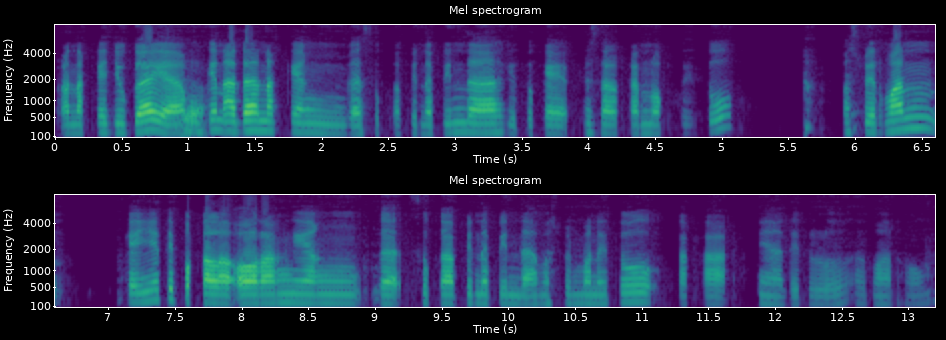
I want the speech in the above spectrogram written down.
anaknya juga ya Iya. mungkin ada anak yang nggak suka pindah-pindah gitu kayak misalkan waktu itu Mas Firman kayaknya tipe kalau orang yang nggak suka pindah-pindah Mas Firman itu kakaknya ada dulu almarhum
